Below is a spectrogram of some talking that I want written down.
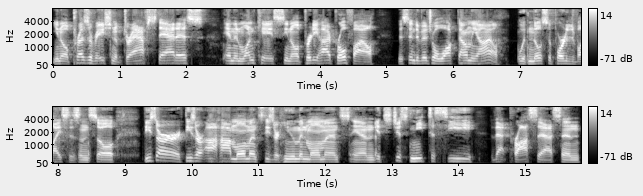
you know, preservation of draft status, and in one case, you know, pretty high profile, this individual walked down the aisle with no supported devices. And so these are these are aha moments, these are human moments, and it's just neat to see that process and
